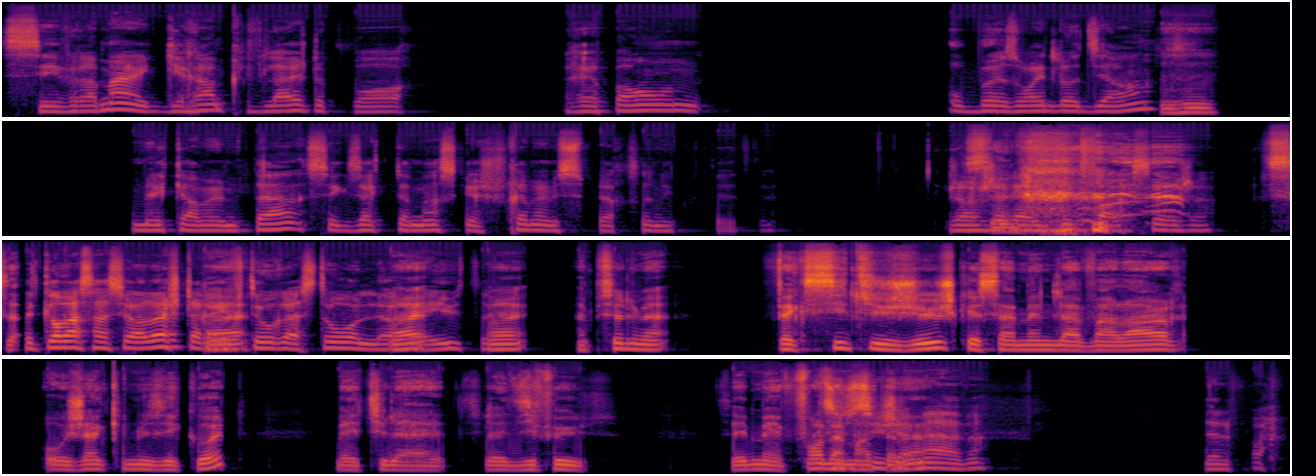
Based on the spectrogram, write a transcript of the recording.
c'est vraiment un grand privilège de pouvoir répondre aux besoins de l'audience, Mhm. Mais qu'en même temps, c'est exactement ce que je ferais même si personne n'écoutait. tu. Genre, j'aurais envie de faire ça. Genre. Ça- Cette conversation-là, je t'aurais Ouais. invité au resto, on l'aurait eu. tu. Oui, absolument. Fait que si tu juges que ça amène de la valeur aux gens qui nous écoutent, ben tu la, tu la diffuses. Tu sais, mais Tu le sais jamais fondamentalement, avant de le faire.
